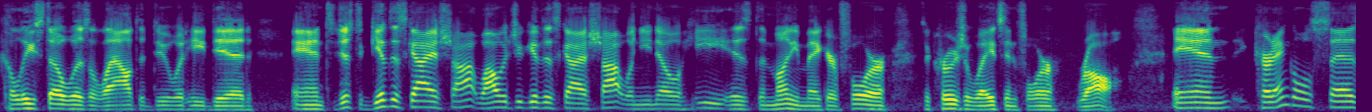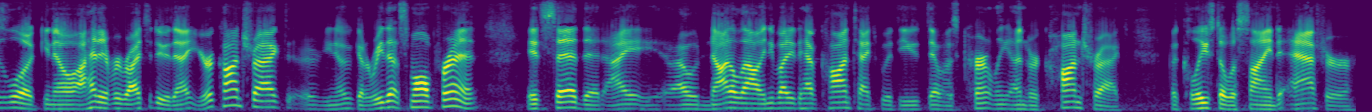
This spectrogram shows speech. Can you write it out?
Kalisto was allowed to do what he did, and to just to give this guy a shot. Why would you give this guy a shot when you know he is the moneymaker for the cruiserweights and for Raw? And Kurt Angle says, "Look, you know, I had every right to do that. Your contract, uh, you know, you got to read that small print. It said that I I would not allow anybody to have contact with you that was currently under contract. But Kalisto was signed after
